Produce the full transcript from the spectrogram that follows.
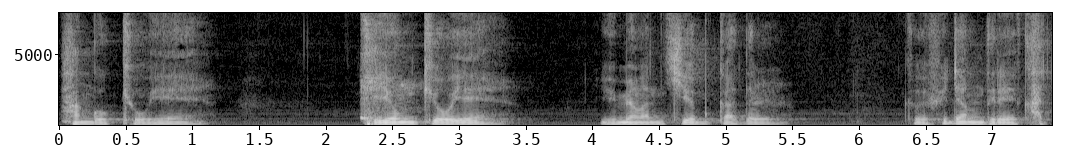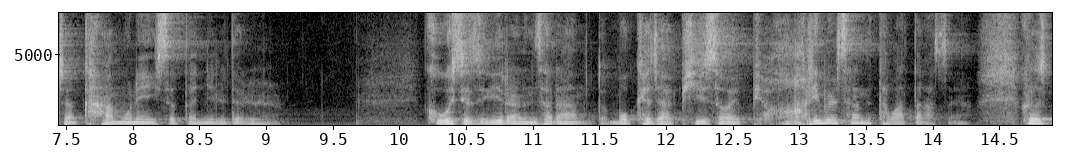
한국 교회 대형 교회 유명한 기업가들 그 회장들의 가정, 가문에 있었던 일들 그곳에서 일하는 사람 또 목회자 비서 별의별 사람들 다 왔다 갔어요. 그래서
